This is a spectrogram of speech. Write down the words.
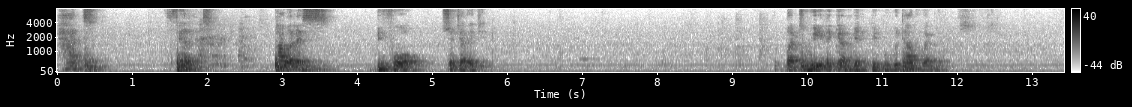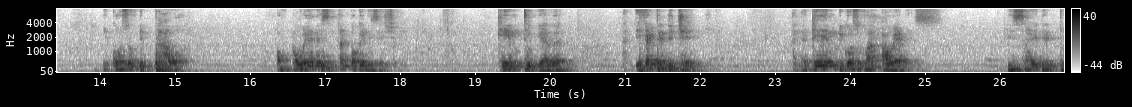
had felt powerless before such a regime. But we, the Gambian people, without weapons, because of the power of awareness and organization, came together and effected the change. And again, because of our awareness, decided to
